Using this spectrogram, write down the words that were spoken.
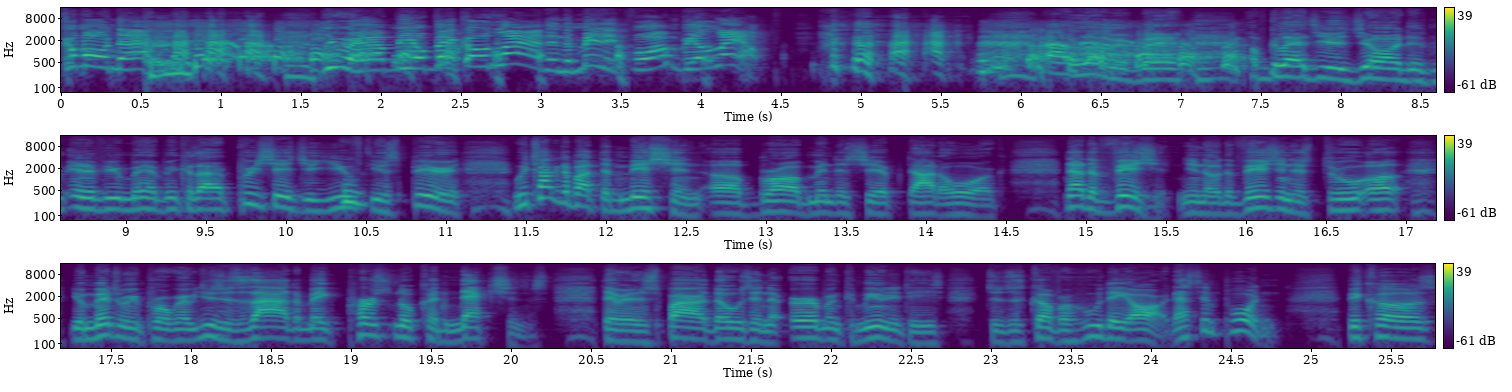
Come on now. you going to have me on back online in a minute, boy. I'm going to be a lamp. I love it, man. I'm glad you enjoyed this interview, man, because I appreciate your youth, your spirit. We talked about the mission of bruhmentorship.org. Now, the vision, you know, the vision is through uh, your mentoring program. You desire to make personal connections that inspire those in the urban communities to discover who they are. That's important because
